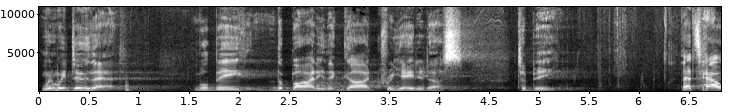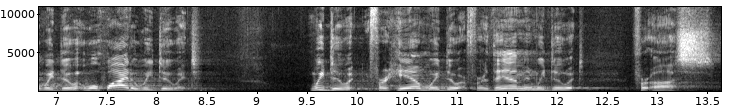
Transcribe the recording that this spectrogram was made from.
When we do that, we'll be the body that God created us to be. That's how we do it. Well, why do we do it? We do it for Him, we do it for them, and we do it for us.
